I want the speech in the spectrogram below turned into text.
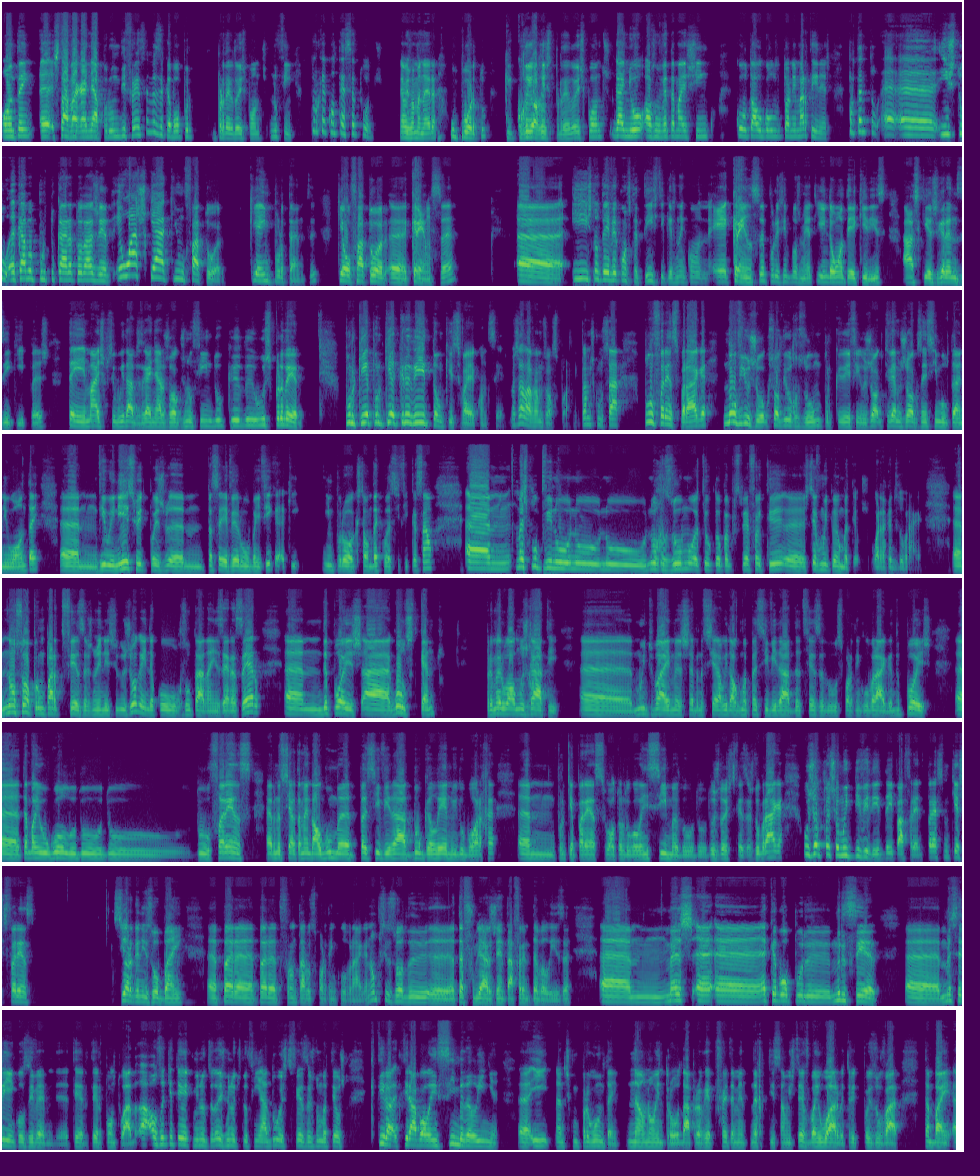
Ontem uh, estava a ganhar por uma diferença, mas acabou por perder dois pontos no fim. Porque acontece a todos. Da mesma maneira, o Porto, que corria o risco de perder dois pontos, ganhou aos 90 mais 5 com o tal gol do Tony Martínez. Portanto, uh, uh, isto acaba por tocar a toda a gente. Eu acho que há aqui um fator que é importante, que é o fator uh, crença, Uh, e isto não tem a ver com estatísticas, nem com. É crença, pura e simplesmente. E ainda ontem aqui disse: acho que as grandes equipas têm mais possibilidades de ganhar jogos no fim do que de os perder. Porquê? Porque acreditam que isso vai acontecer. Mas já lá vamos ao Sporting. Vamos começar pelo Farense Braga. Não vi o jogo, só vi o resumo, porque, enfim, o jogo, tivemos jogos em simultâneo ontem. Um, vi o início e depois um, passei a ver o Benfica. Aqui imperou a questão da classificação. Um, mas pelo que vi no, no, no, no, resumo, aquilo que deu para perceber foi que uh, esteve muito bem o Mateus, o guarda-redes do Braga. Um, não só por um par de defesas no início do jogo, ainda com o resultado em 0 a 0. Um, depois há gols de canto. Primeiro o Almusrati, uh, muito bem, mas a beneficiar ali de alguma passividade da defesa do Sporting Clube Braga. Depois uh, também o golo do, do, do Farense a beneficiar também de alguma passividade do Galeno e do Borja, um, porque aparece o autor do gol em cima do, do, dos dois defesas do Braga. O jogo depois foi muito dividido, daí para a frente. Parece-me que este Farense se organizou bem uh, para, para defrontar o Sporting Clube Braga. Não precisou de uh, atafolhar gente à frente da baliza, uh, mas uh, acabou por merecer mereceria, inclusive, ter, ter pontuado. Aos 88 minutos, a 2 minutos do fim, há duas defesas do Mateus que tira, que tira a bola em cima da linha e, antes que me perguntem, não, não entrou. Dá para ver perfeitamente na repetição. Esteve bem o árbitro e depois o VAR também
